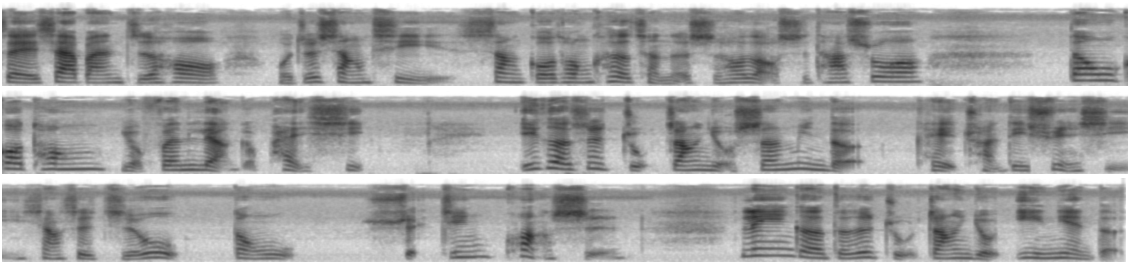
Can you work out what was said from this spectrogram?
所以下班之后，我就想起上沟通课程的时候，老师他说，动物沟通有分两个派系，一个是主张有生命的可以传递讯息，像是植物、动物、水晶、矿石；另一个则是主张有意念的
